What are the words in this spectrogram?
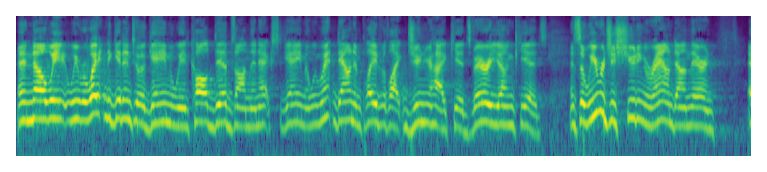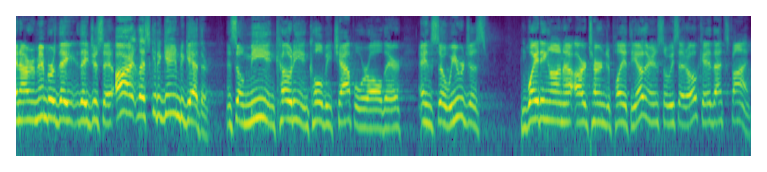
And no, we, we were waiting to get into a game and we had called dibs on the next game and we went down and played with like junior high kids, very young kids. And so we were just shooting around down there and, and I remember they, they just said, all right, let's get a game together. And so me and Cody and Colby Chapel were all there. And so we were just waiting on uh, our turn to play at the other end. So we said, okay, that's fine.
